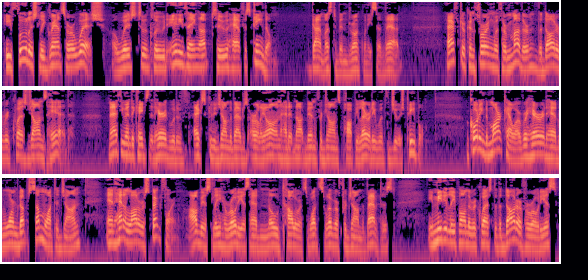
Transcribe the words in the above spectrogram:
he foolishly grants her a wish, a wish to include anything up to half his kingdom. Guy must have been drunk when he said that. After conferring with her mother, the daughter requests John's head. Matthew indicates that Herod would have executed John the Baptist early on had it not been for John's popularity with the Jewish people. According to Mark, however, Herod had warmed up somewhat to John and had a lot of respect for him. Obviously, Herodias had no tolerance whatsoever for John the Baptist. Immediately upon the request of the daughter of Herodias,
